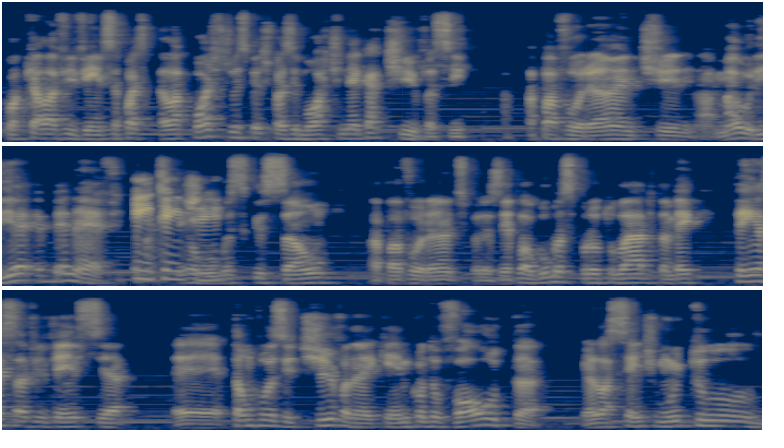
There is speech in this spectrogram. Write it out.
com aquela vivência, pode, ela pode ter uma experiência de quase morte negativa, assim, apavorante. A maioria é benéfica. Entendi. tem algumas que são apavorantes, por exemplo. Algumas, por outro lado, também tem essa vivência é, tão positiva, né? Que quando volta, ela sente muito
